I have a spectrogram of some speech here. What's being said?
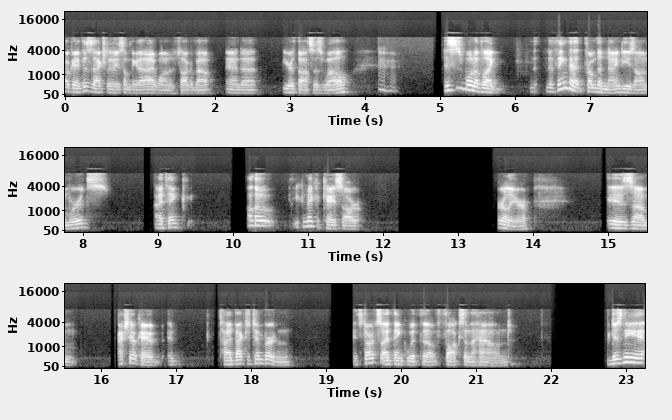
okay, this is actually something that I wanted to talk about, and uh, your thoughts as well. Mm-hmm. This is one of like the thing that from the 90s onwards, I think, although you can make a case or earlier, is um actually okay. It, tied back to Tim Burton. It starts, I think, with the Fox and the Hound. Disney,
